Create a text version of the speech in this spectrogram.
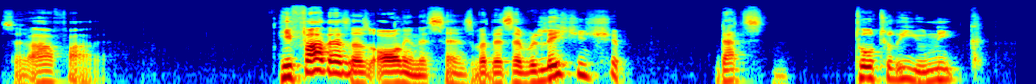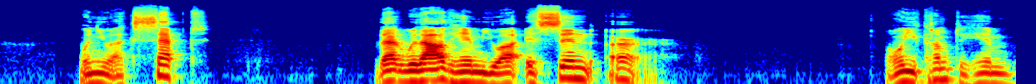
So our father. He fathers us all in a sense, but there's a relationship that's totally unique. When you accept that without him you are a sinner. But when you come to him,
